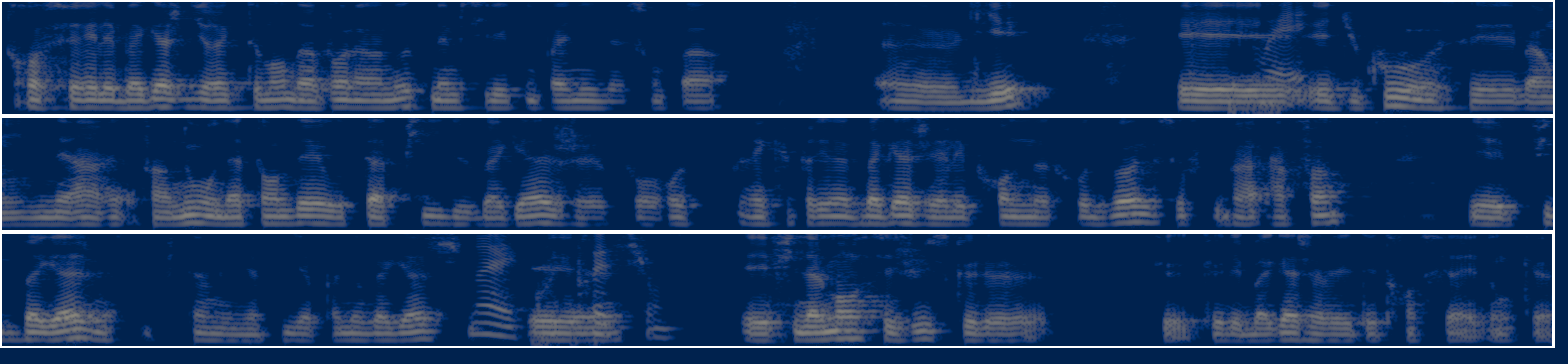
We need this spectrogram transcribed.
transférer les bagages directement d'un vol à un autre, même si les compagnies ne sont pas euh, liées. Et, du coup, c'est, bah, on est, enfin, nous, on attendait au tapis de bagages pour récupérer notre bagage et aller prendre notre autre vol, sauf que bah, à la fin, il n'y avait plus de bagages. On s'est dit, putain, mais il n'y a, pas nos bagages. Ouais, et, pression. Et finalement, c'est juste que, le, que, que, les bagages avaient été transférés. Donc, euh,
